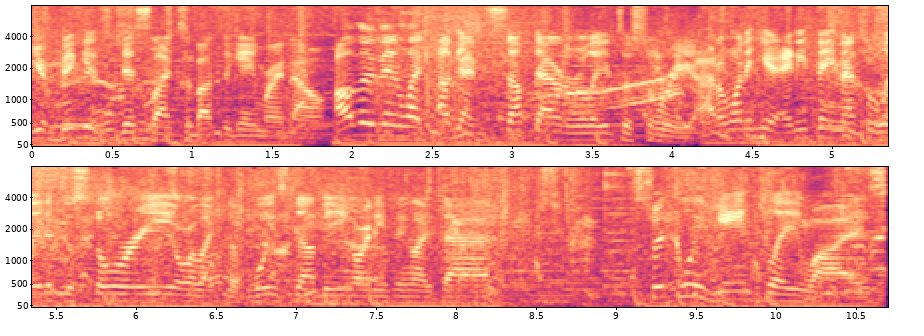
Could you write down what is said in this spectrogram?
your biggest dislikes about the game right now? Other than like again stuff that are related to story. I don't want to hear anything that's related to story or like the voice dubbing or anything like that. Strictly gameplay wise,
